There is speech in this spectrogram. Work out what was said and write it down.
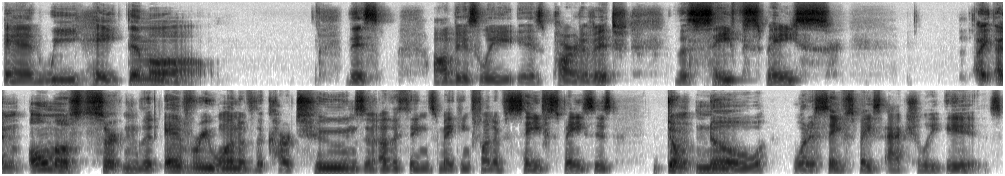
And we hate them all. This obviously is part of it. The safe space. I, am almost certain that every one of the cartoons and other things making fun of safe spaces don't know what a safe space actually is.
